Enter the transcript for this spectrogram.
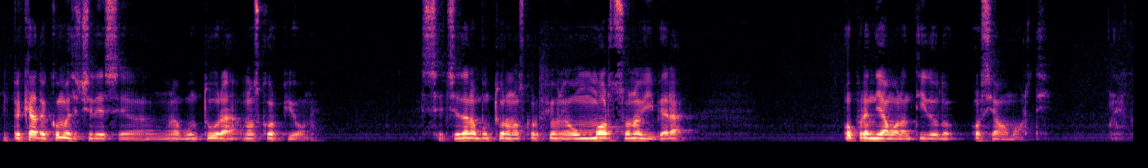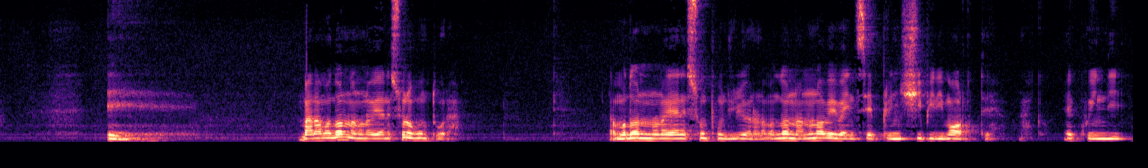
il peccato è come se ci desse una puntura uno scorpione. Se ci dà una puntura uno scorpione o un morso una vipera, o prendiamo l'antidoto o siamo morti. E... Ma la Madonna non aveva nessuna puntura, la Madonna non aveva nessun pungiglione, la Madonna non aveva in sé principi di morte ecco. e quindi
